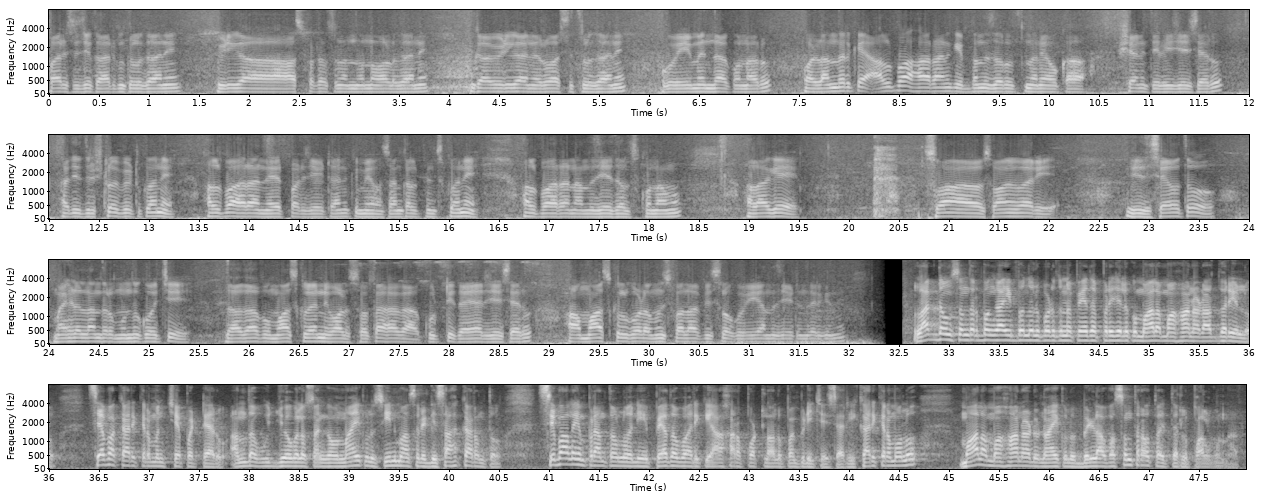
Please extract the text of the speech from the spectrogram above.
పారిశుద్ధ్య కార్మికులు కానీ విడిగా హాస్పిటల్స్ నందు ఉన్న వాళ్ళు కానీ ఇంకా విడిగా నిర్వాసితులు కానీ ఒక వెయ్యి మంది దాకా ఉన్నారు. వాళ్ళందరికీ అల్పాహారానికి ఇబ్బంది జరుగుతుందనే ఒక విషయాన్ని తెలియజేశారు. అది దృష్టిలో పెట్టుకొని అల్పాహారాన్ని ఏర్పాటు చేయడానికి మేము సంకల్పించుకొని అల్పాహారాన్ని అందజేయదలుచుకున్నాము. అలాగే స్వా స్వామివారి ఈ సేవతో మహిళలందరూ ముందుకు వచ్చి దాదాపు మాస్కులన్నీ వాళ్ళు స్వతహాగా కుట్టి తయారు చేశారు. ఆ మాస్కులు కూడా మున్సిపల్ ఆఫీస్లో ఒక వెయ్యి అందజేయడం జరిగింది. లాక్డౌన్ సందర్భంగా ఇబ్బందులు పడుతున్న పేద ప్రజలకు మాల మహానాడు ఆధ్వర్యంలో సేవా కార్యక్రమం చేపట్టారు. అంద ఉద్యోగుల సంఘం నాయకులు శ్రీనివాసరెడ్డి సహకారంతో శివాలయం ప్రాంతంలోని పేదవారికి ఆహార పొట్లాలు పంపిణీ చేశారు. ఈ కార్యక్రమంలో మాల మహానాడు నాయకులు బిళ్ళా వసంతరావు తదితరులు పాల్గొన్నారు.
